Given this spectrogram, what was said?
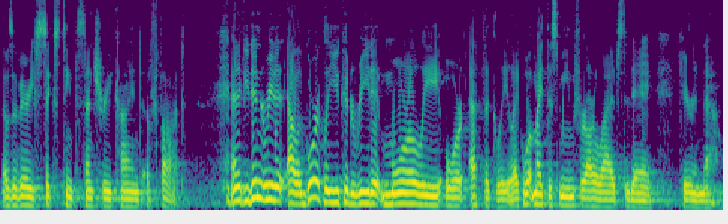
That was a very 16th century kind of thought. And if you didn't read it allegorically, you could read it morally or ethically. Like, what might this mean for our lives today, here and now?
